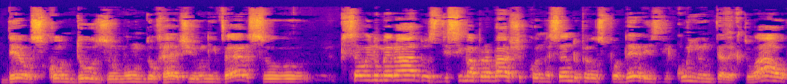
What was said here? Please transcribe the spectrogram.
Deus conduz o mundo, rege o universo, que são enumerados de cima para baixo, começando pelos poderes de cunho intelectual,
